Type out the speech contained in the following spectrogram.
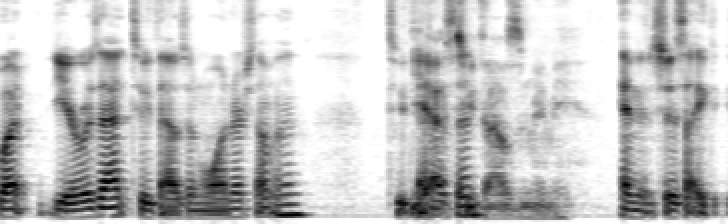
what year was that 2001 or something 2000 Yeah, 2000 maybe. and it's just like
